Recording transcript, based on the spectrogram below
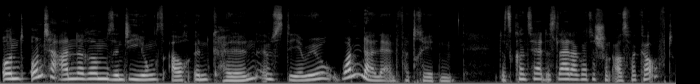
Und unter anderem sind die Jungs auch in Köln im Stereo Wonderland vertreten. Das Konzert ist leider Gottes schon ausverkauft.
